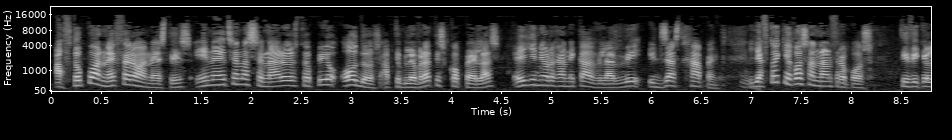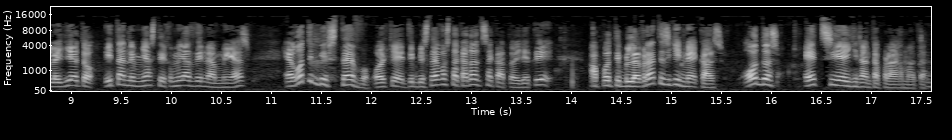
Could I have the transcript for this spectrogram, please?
Αυτό που ανέφερε ο Ανέστης είναι έτσι ένα σενάριο στο οποίο όντως από την πλευρά της κοπέλας έγινε οργανικά. Δηλαδή, it just happened. Γι' αυτό και εγώ, σαν άνθρωπος, τη δικαιολογία του ήταν μια στιγμή αδυναμίας. Εγώ την πιστεύω. Okay, την πιστεύω στο 100%. Γιατί από την πλευρά της γυναίκας, όντως έτσι έγιναν τα πράγματα.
